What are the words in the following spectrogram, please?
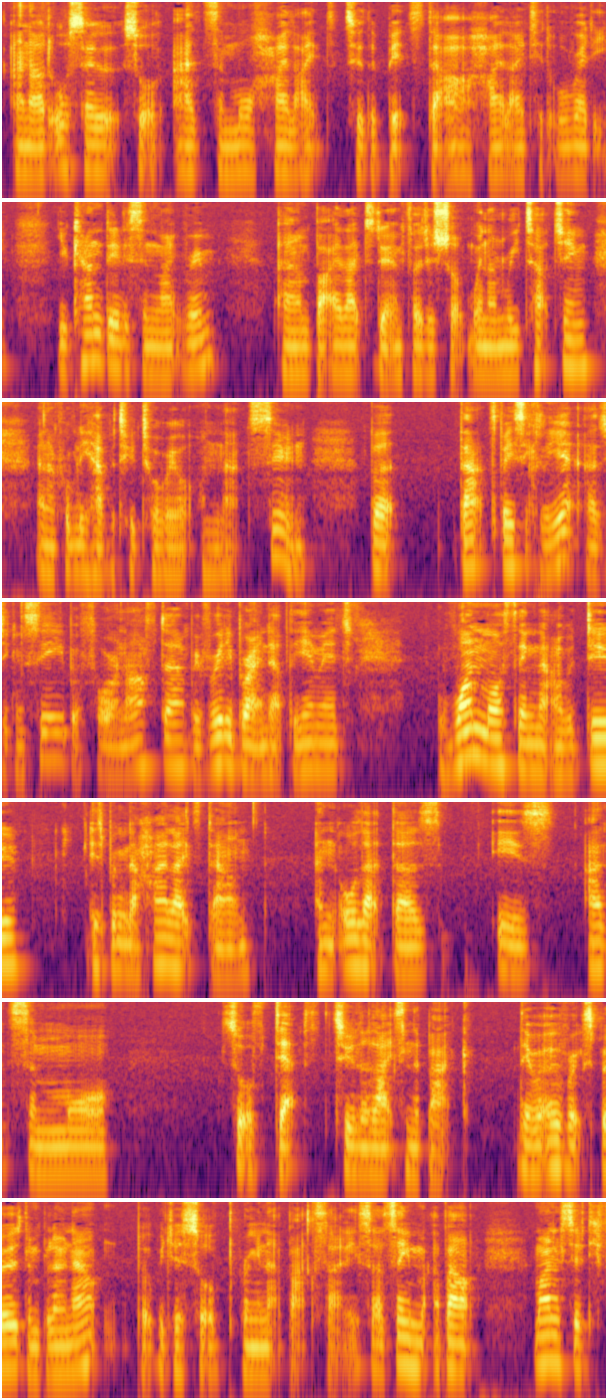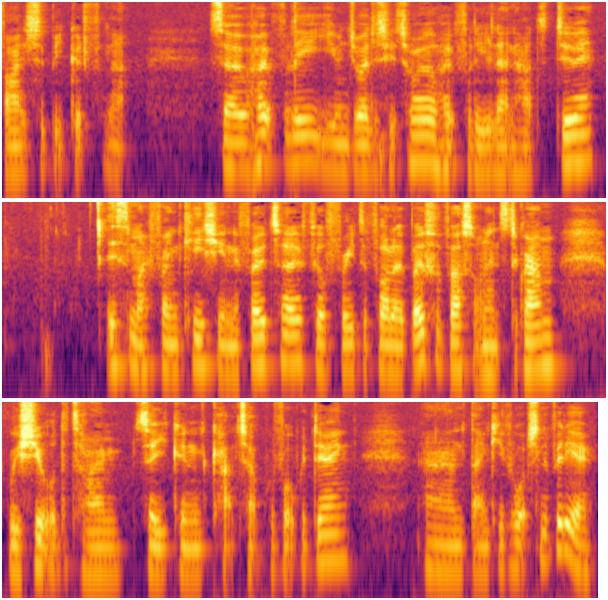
and I'd also sort of add some more highlight to the bits that are highlighted already. You can do this in Lightroom, um, but I like to do it in Photoshop when I'm retouching, and I'll probably have a tutorial on that soon. But that's basically it, as you can see, before and after. We've really brightened up the image, one more thing that I would do is bring the highlights down and all that does is add some more sort of depth to the lights in the back. They were overexposed and blown out, but we're just sort of bringing that back slightly. So I'd say about minus 55 should be good for that. So hopefully you enjoyed the tutorial, hopefully you learned how to do it. This is my friend Kishi in the photo. Feel free to follow both of us on Instagram. We shoot all the time so you can catch up with what we're doing. And thank you for watching the video.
